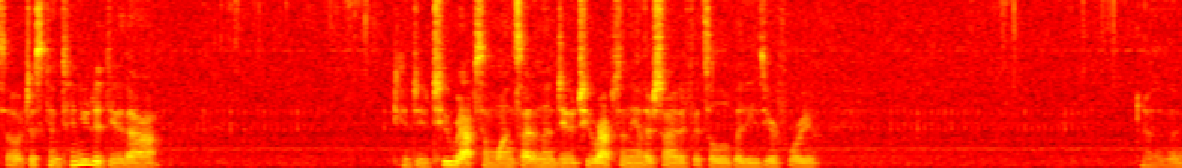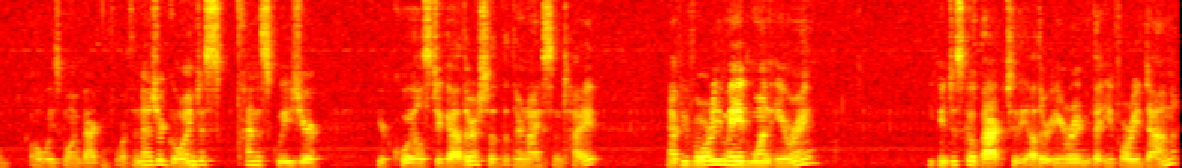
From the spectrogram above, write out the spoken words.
So just continue to do that. You can do two wraps on one side and then do two wraps on the other side if it's a little bit easier for you. Rather than always going back and forth. And as you're going, just kind of squeeze your, your coils together so that they're nice and tight. Now if you've already made one earring, you can just go back to the other earring that you've already done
